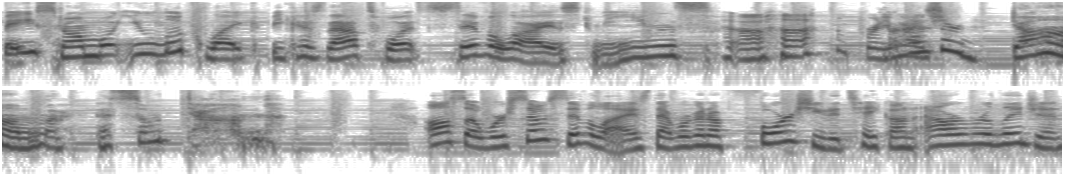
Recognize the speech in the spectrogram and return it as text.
based on what you look like because that's what civilized means. Uh-huh, pretty You much. guys are dumb. That's so dumb. Also, we're so civilized that we're going to force you to take on our religion.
